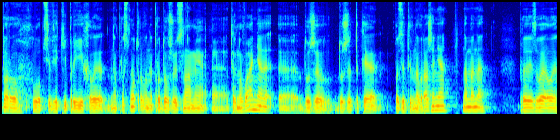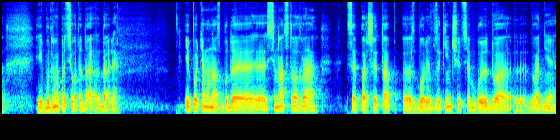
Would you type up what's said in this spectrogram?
пару хлопців, які приїхали на просмотр, вони продовжують з нами е, тренування. Е, дуже, дуже таке позитивне враження на мене произвели. І будемо працювати далі. І потім у нас буде 17-та гра. Це перший етап е, зборів закінчується, буде два, е, два дні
